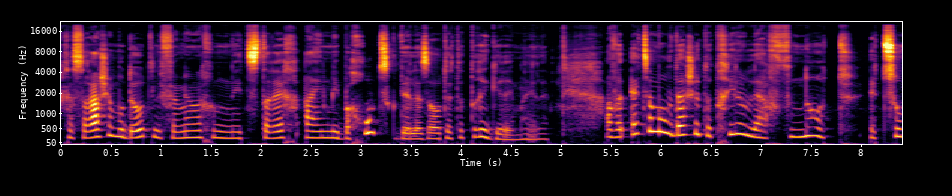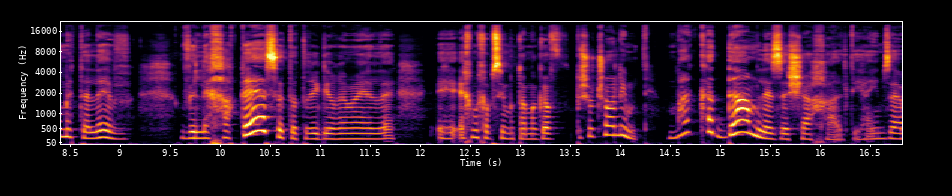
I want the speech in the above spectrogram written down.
חסרה של מודעות, לפעמים אנחנו נצטרך עין מבחוץ כדי לזהות את הטריגרים האלה. אבל עצם העובדה שתתחילו להפנות את תשומת הלב ולחפש את הטריגרים האלה, איך מחפשים אותם? אגב, פשוט שואלים, מה קדם לזה שאכלתי? האם זה היה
